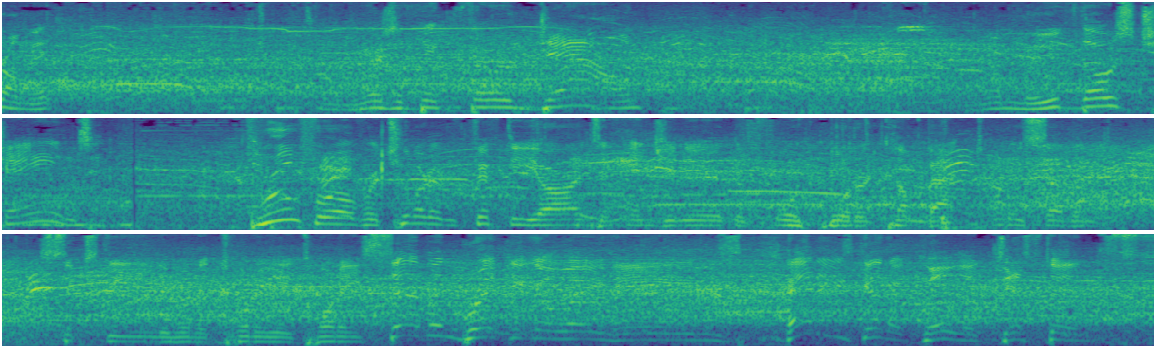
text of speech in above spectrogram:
from it. There's a big third down. And move those chains threw for over 250 yards and engineered the fourth quarter comeback 27-16 to win at 28-27. Breaking away Haynes, and he's going to go the distance.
